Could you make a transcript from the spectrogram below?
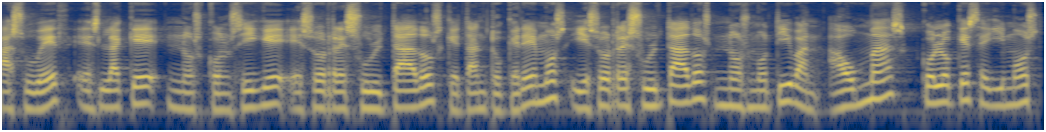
a su vez es la que nos consigue esos resultados que tanto queremos y esos resultados nos motivan aún más con lo que seguimos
